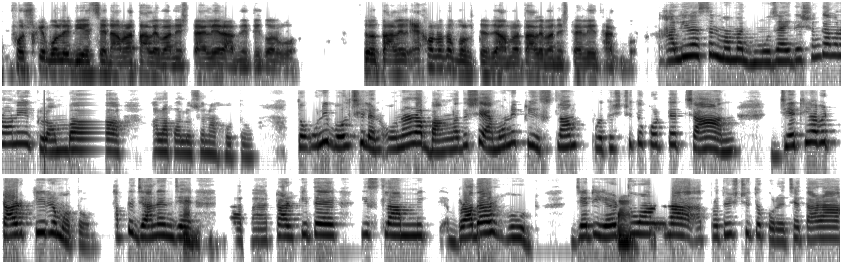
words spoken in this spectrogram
মুখ ফসকে বলে দিয়েছেন আমরা তালেবান স্টাইলে রাজনীতি করব। তো তালে এখনও তো বলতে যে আমরা তালেবান স্টাইলেই থাকব। আলী হাসান মোহাম্মদ মুজাহিদের সঙ্গে আমার অনেক লম্বা আলাপ আলোচনা হতো। তো উনি বলছিলেন ওনারা বাংলাদেশে এমন একটি ইসলাম প্রতিষ্ঠিত করতে চান যেটি হবে টার্কির মতো। আপনি জানেন যে টার্কিতে ইসলামিক ব্রাদারহুড যেটি এরদোয়ানরা প্রতিষ্ঠিত করেছে তারা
